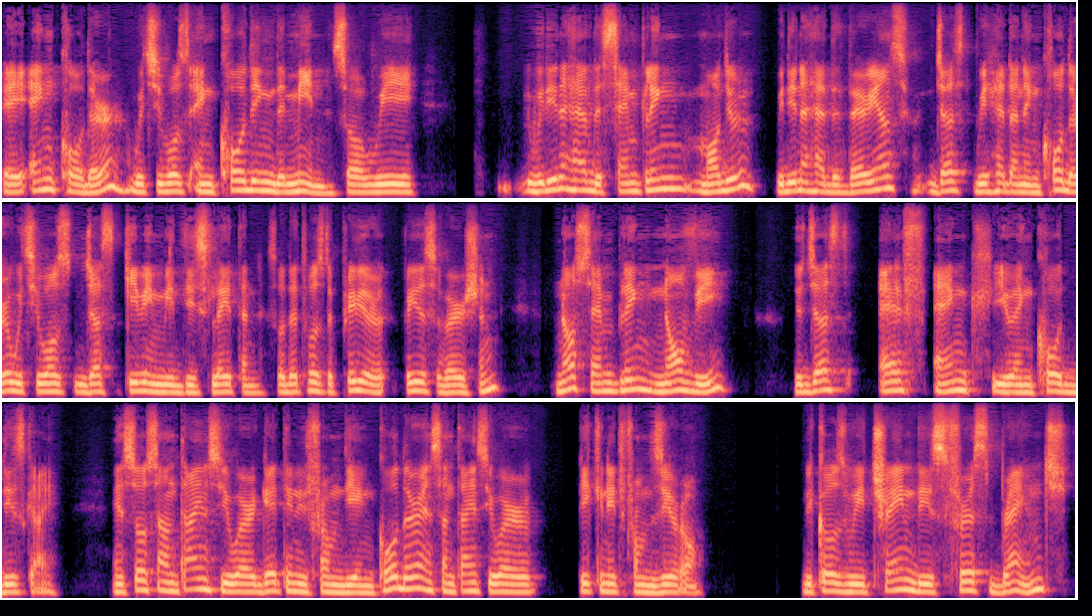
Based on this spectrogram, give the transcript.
a encoder, which was encoding the mean. So we we didn't have the sampling module. We didn't have the variance. Just we had an encoder, which was just giving me this latent. So that was the previous previous version. No sampling, no V. You just f enc. You encode this guy. And so sometimes you were getting it from the encoder, and sometimes you were picking it from zero because we trained this first branch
